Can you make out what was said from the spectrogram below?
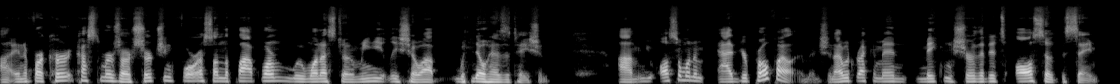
Uh, and if our current customers are searching for us on the platform, we want us to immediately show up with no hesitation. Um, you also want to add your profile image, and I would recommend making sure that it's also the same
